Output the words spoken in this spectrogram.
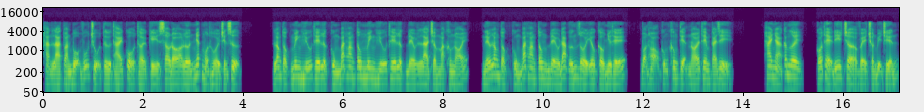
hẳn là toàn bộ vũ trụ từ thái cổ thời kỳ sau đó lớn nhất một hồi chiến sự. Long tộc minh hữu thế lực cùng bát hoang tông minh hữu thế lực đều là trầm mặc không nói, nếu long tộc cùng bát hoang tông đều đáp ứng rồi yêu cầu như thế, bọn họ cũng không tiện nói thêm cái gì. Hai nhà các ngươi, có thể đi trở về chuẩn bị chiến.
